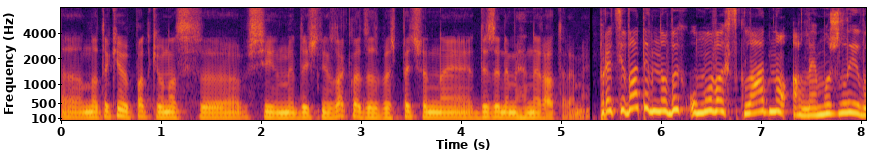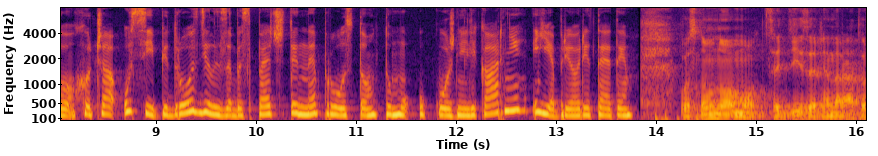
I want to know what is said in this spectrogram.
Е, На такі випадки у нас е, всі медичні заклади забезпечені дизельними генераторами. Працювати в нових умовах складно, але можливо. Хоча усі підрозділи забезпечити непросто, тому у кожній лікарні є пріоритети. В основному цей дізель-генератор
